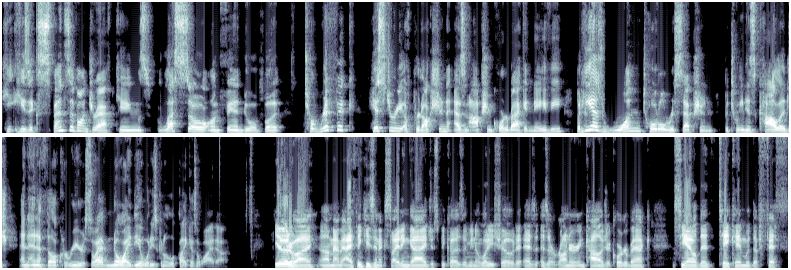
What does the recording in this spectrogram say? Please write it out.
he, he's expensive on DraftKings, less so on FanDuel, but terrific history of production as an option quarterback at Navy, but he has one total reception between his college and NFL careers. So I have no idea what he's going to look like as a wideout. Either do I. Um, I, mean, I think he's an exciting guy just because of you know what he showed as as a runner in college at quarterback. Seattle did take him with the fifth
